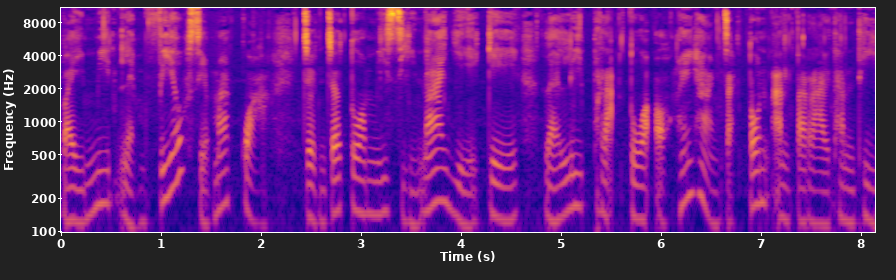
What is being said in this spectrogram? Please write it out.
ใบมีดแหลมเฟี้ยวเสียมากกว่า จนเจ้าตัวมีสีหน้าเยเก และรีบพระตัวออกให้ห่างจากต้นอันตรายทันที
